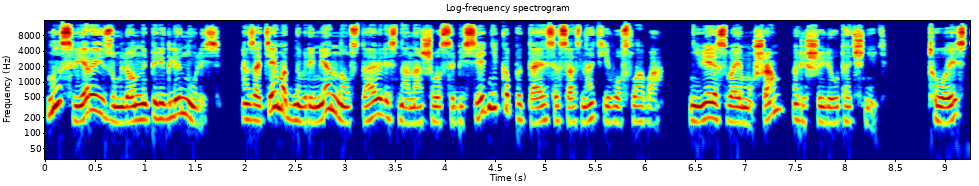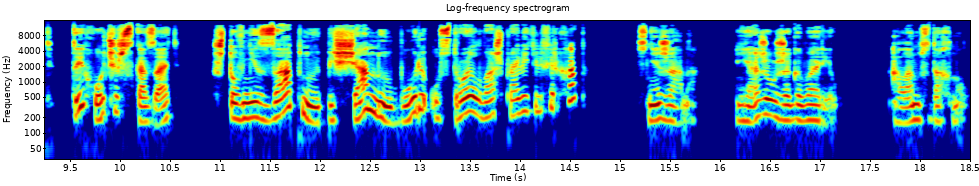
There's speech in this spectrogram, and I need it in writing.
Мы с Верой изумленно переглянулись, а затем одновременно уставились на нашего собеседника, пытаясь осознать его слова. Не веря своим ушам, решили уточнить. «То есть ты хочешь сказать, что внезапную песчаную бурю устроил ваш правитель Ферхат?» «Снежана, я же уже говорил». Алан вздохнул.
